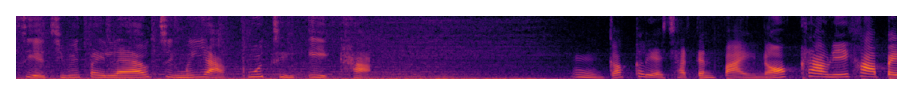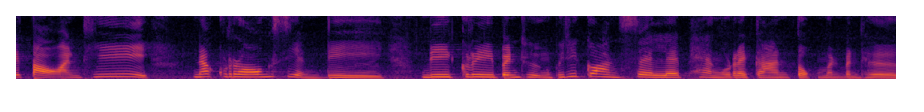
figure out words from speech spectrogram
เสียชีวิตไปแล้วจึงไม่อยากพูดถึงอีกค่ะ อืมก็เกลี่ยชัดกันไปเนาะคราวนี้ค่ะไปต่อกันที่นักร้องเสียงดี ดีกรีเป็นถึงพิธีกรเซเลบแห่งรายการตกมันบันเทิง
